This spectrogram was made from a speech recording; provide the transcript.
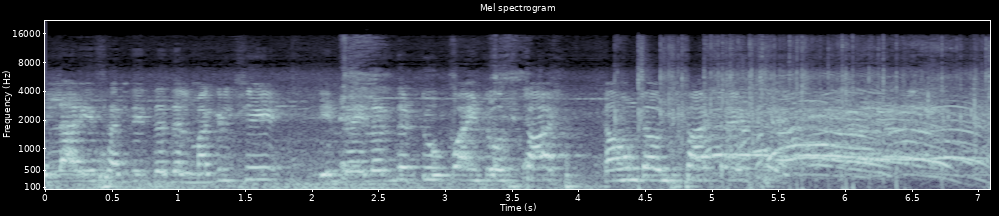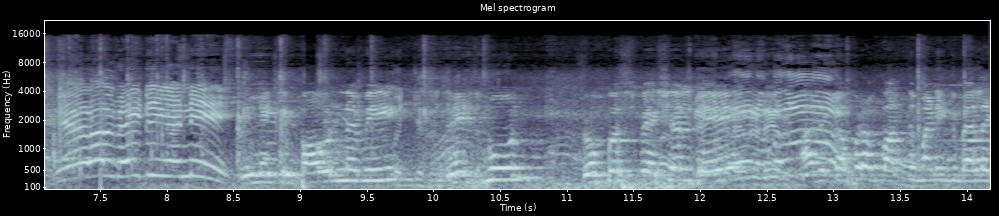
எல்லாரையும் சந்தித்ததில் மகிழ்ச்சி. இன்றையில இருந்து two point o start count down start ஆயிடுச்சு இன்னைக்கு பௌர்ணமி ரெட் மூன் ரொம்ப ஸ்பெஷல் டே அதுக்கப்புறம் பத்து மணிக்கு மேல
